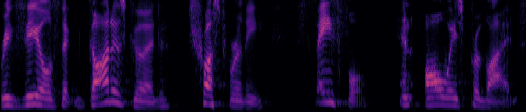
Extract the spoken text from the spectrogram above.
reveals that God is good, trustworthy, faithful, and always provides.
